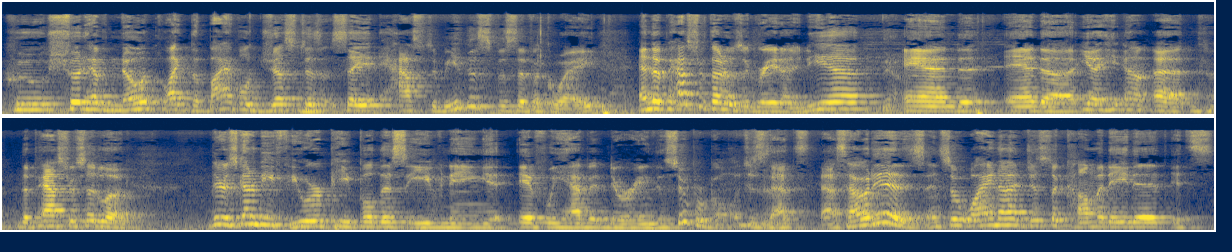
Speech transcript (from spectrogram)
who should have known. Like the Bible just doesn't say it has to be this specific way, and the pastor thought it was a great idea, Yeah. and and uh, yeah, he, uh, uh, the pastor said, look there's going to be fewer people this evening if we have it during the Super Bowl. Just that's that's how it is. And so why not just accommodate it? It's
